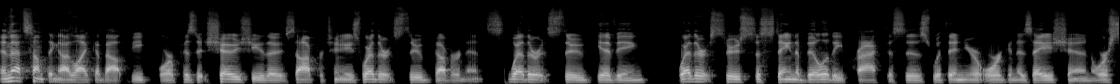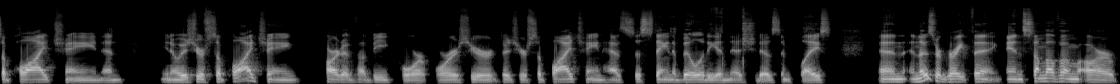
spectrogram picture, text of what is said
And that's something I like about B Corp is it shows you those opportunities, whether it's through governance, whether it's through giving, whether it's through sustainability practices within your organization or supply chain. And, you know, is your supply chain part of a B Corp or is your does your supply chain have sustainability initiatives in place? And, and those are great things. And some of them are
